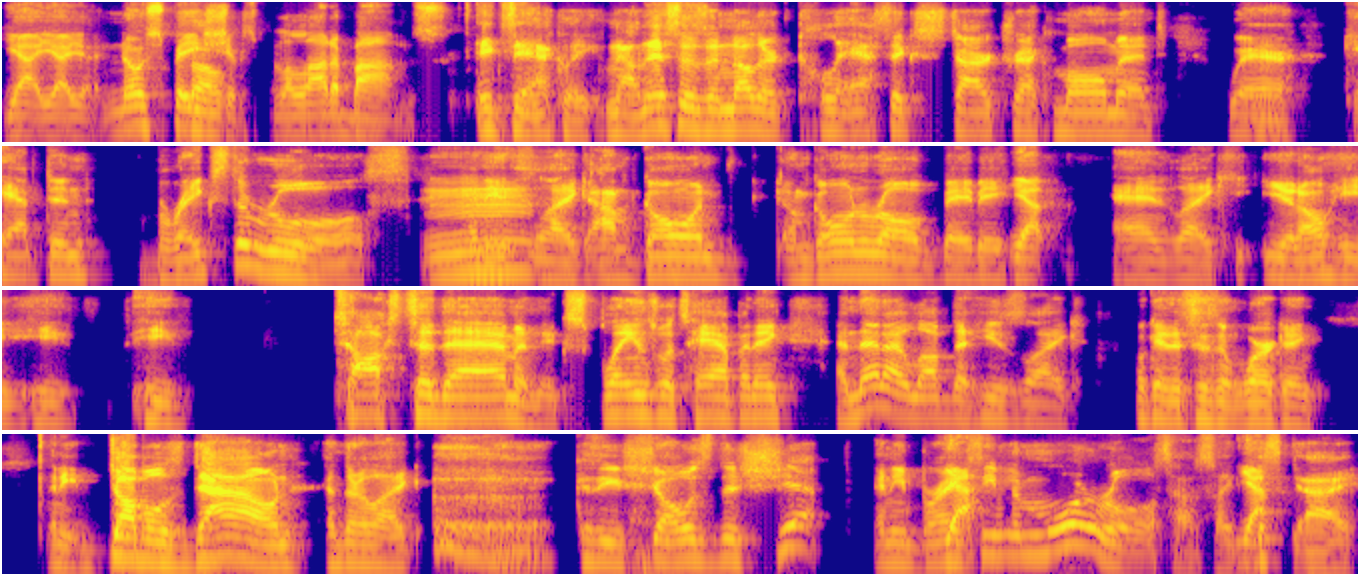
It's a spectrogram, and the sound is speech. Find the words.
Yeah, yeah, yeah. No spaceships, but a lot of bombs. Exactly. Now this is another classic Star Trek moment where Captain breaks the rules and he's Mm, like, "I'm going, I'm going rogue, baby." yep. and like you know he he he talks to them and explains what's happening and then i love that he's like okay this isn't working and he doubles down, and they're like, because he shows the ship and he breaks even more rules. I was like, Yeah. this guy,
